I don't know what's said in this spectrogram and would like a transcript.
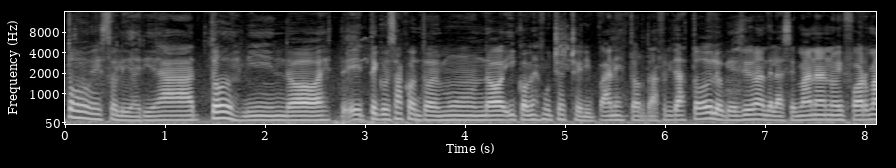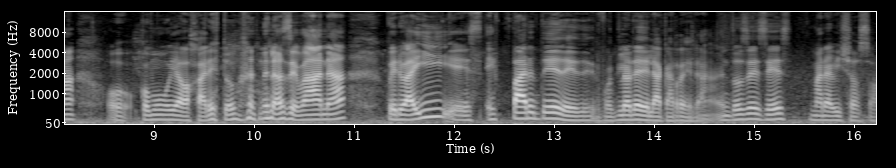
todo es solidaridad, todo es lindo, este, te cruzas con todo el mundo y comes muchos choripanes, tortas fritas, todo lo que decís durante la semana, no hay forma, o cómo voy a bajar esto durante la semana, pero ahí es, parte del folclore de la carrera, entonces es maravilloso.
